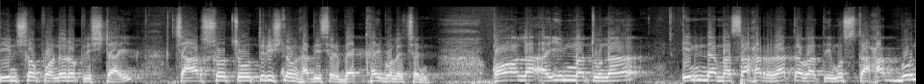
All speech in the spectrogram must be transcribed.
তিনশো পনেরো পৃষ্ঠায় চারশো চৌত্রিশ নং হাদিসের ব্যাখ্যায় বলেছেন, কলা আইম্মাতুনা ইন্না মাসাহার রাকাবাতি মুস্তাহাব্বুন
